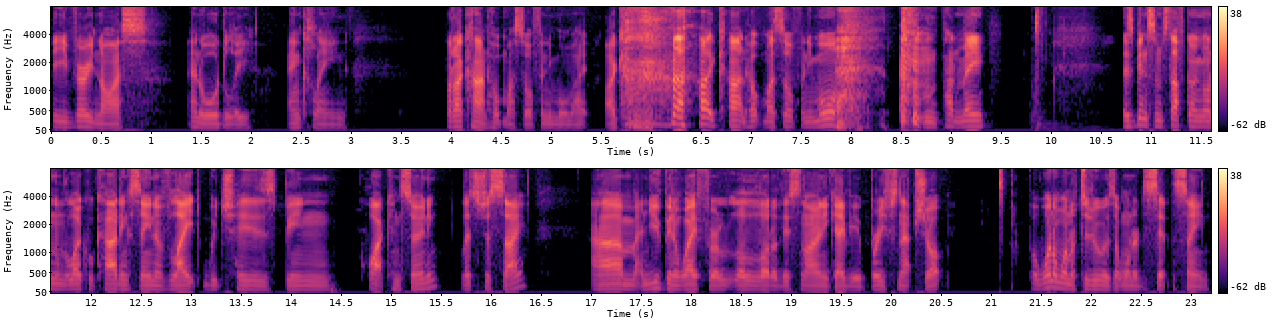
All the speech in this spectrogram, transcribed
be very nice and orderly and clean but I can't help myself anymore, mate. I can't. I can't help myself anymore. Pardon me. There's been some stuff going on in the local karting scene of late, which has been quite concerning. Let's just say. Um, and you've been away for a, a lot of this, and I only gave you a brief snapshot. But what I wanted to do is I wanted to set the scene,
